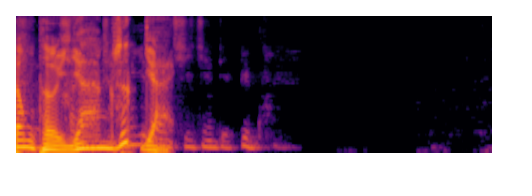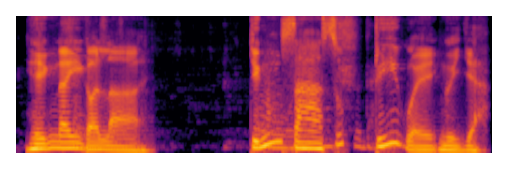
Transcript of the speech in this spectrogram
Trong thời gian rất dài. Hiện nay gọi là Chứng xa xúc trí huệ người già.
